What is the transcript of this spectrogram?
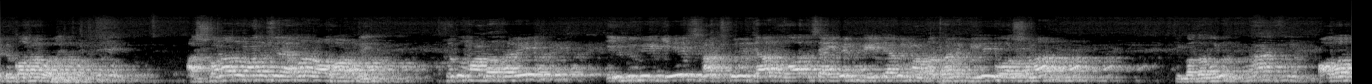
একটু কথা বলেন। আর শোনারও মানুষের এখন আর অভাব নেই। শুধু মাথা ধারে ইউটিউবে গিয়ে সার্চ করে যার ওয়াজ চাইবেন, পেয়ে যাবেন, মাথা ধারে দিলেই ওয়াজ শোনা কি কথা বলুন? অভাব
